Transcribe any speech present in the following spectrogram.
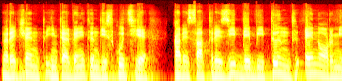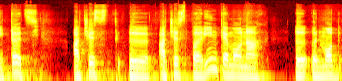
recent intervenit în discuție, care s-a trezit debitând enormități, acest, uh, acest părinte monah, uh, în mod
